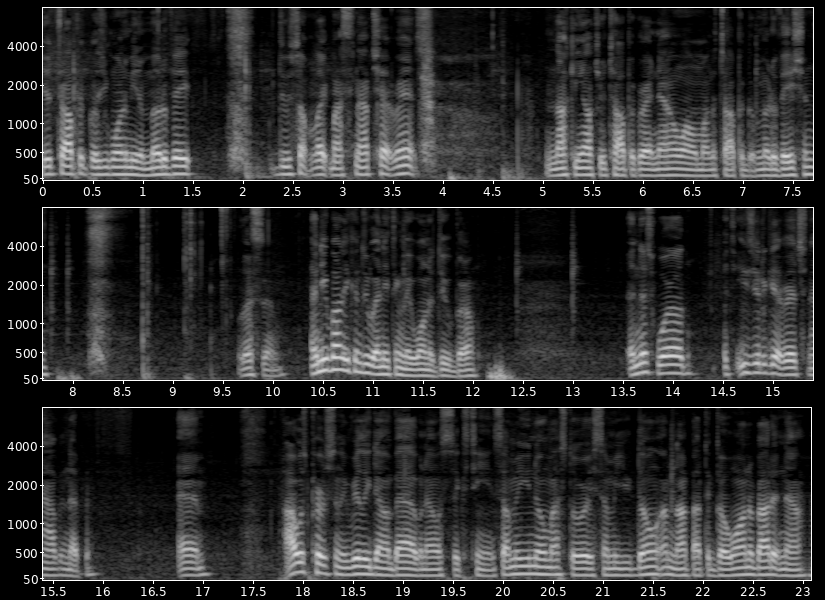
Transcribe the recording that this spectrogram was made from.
Your topic was you wanted me to motivate, do something like my Snapchat rants. Knocking out your topic right now while I'm on the topic of motivation. Listen, anybody can do anything they want to do, bro. In this world, it's easier to get rich now than never. And I was personally really down bad when I was 16. Some of you know my story, some of you don't. I'm not about to go on about it now.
